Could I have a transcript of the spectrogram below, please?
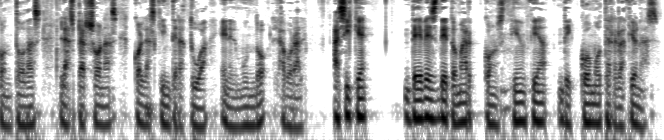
con todas las personas con las que interactúa en el mundo laboral. Así que debes de tomar conciencia de cómo te relacionas.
